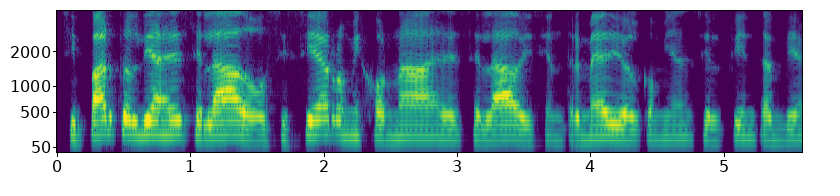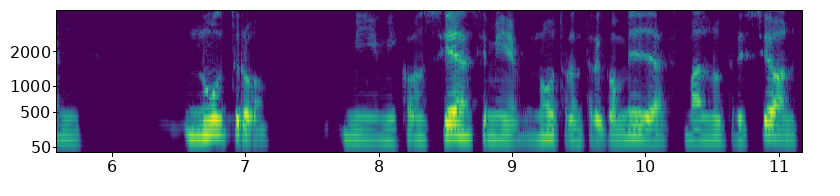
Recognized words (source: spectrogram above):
si parto el día de ese lado o si cierro mi jornada de ese lado y si entre medio del comienzo y el fin también nutro mi, mi conciencia, mi nutro entre comillas, malnutrición,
